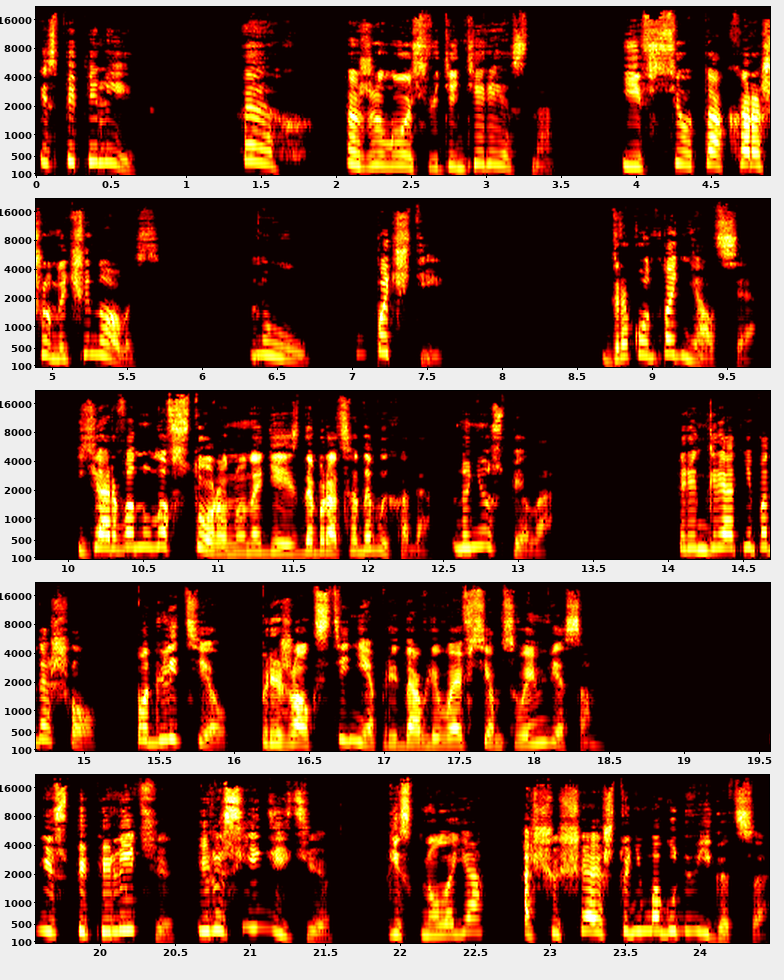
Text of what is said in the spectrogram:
Испепелит. Эх, жилось ведь интересно. И все так хорошо начиналось. Ну, почти. Дракон поднялся. Я рванула в сторону, надеясь добраться до выхода, но не успела. Ренгряд не подошел, подлетел, прижал к стене, придавливая всем своим весом. «Испепелите или съедите!» — пискнула я, ощущая, что не могу двигаться,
